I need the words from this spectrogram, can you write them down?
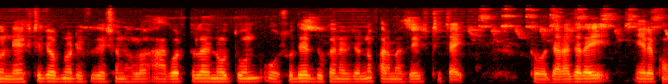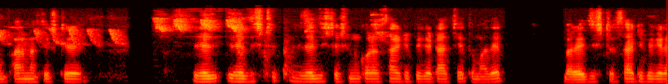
তো নেক্সট জব নোটিফিকেশন হলো আগরতলায় নতুন ওষুধের দোকানের জন্য ফার্মাসিস্ট চাই। তো যারা যারাই এরকম ফার্মাসিস্টের রেজিস্ট্রেশন করার সার্টিফিকেট আছে তোমাদের, বা রেজিস্টার সার্টিফিকেট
